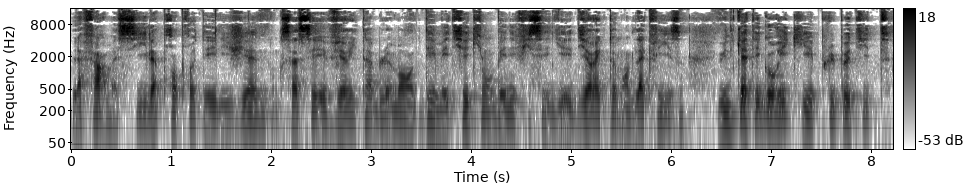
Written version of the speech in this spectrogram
la pharmacie, la propreté et l'hygiène. Donc ça, c'est véritablement des métiers qui ont bénéficié directement de la crise. Une catégorie qui est plus petite,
